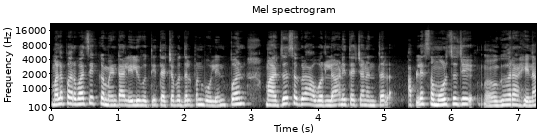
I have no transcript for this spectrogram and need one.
मला परवाच एक कमेंट आलेली होती त्याच्याबद्दल पण बोलेन. पण माझं सगळं आवरलं आणि त्याच्यानंतर आपल्या समोरचं जे घर आहे ना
